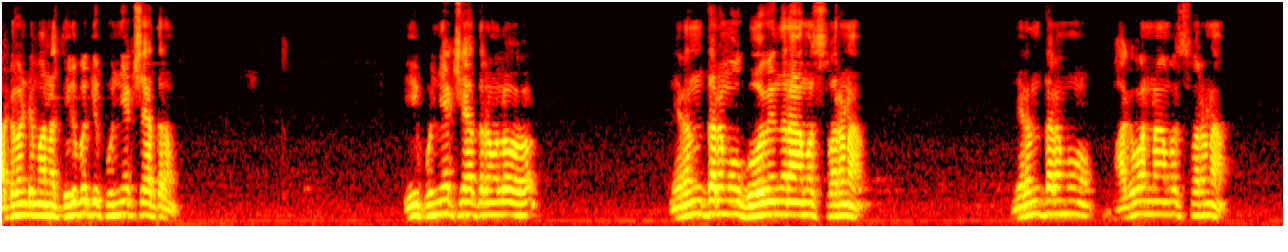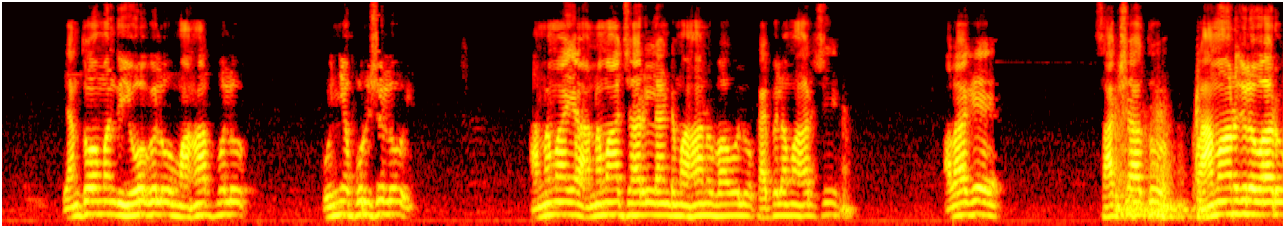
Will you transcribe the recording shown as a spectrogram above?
అటువంటి మన తిరుపతి పుణ్యక్షేత్రం. ఈ పుణ్యక్షేత్రంలో నిరంతరము గోవిందనామ స్మరణ నిరంతరము భగవన్నామ స్మరణ ఎంతోమంది యోగులు మహాత్ములు పుణ్యపురుషులు అన్నమయ్య అన్నమాచార్యులు లాంటి మహానుభావులు కపిల మహర్షి అలాగే సాక్షాత్తు రామానుజుల వారు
